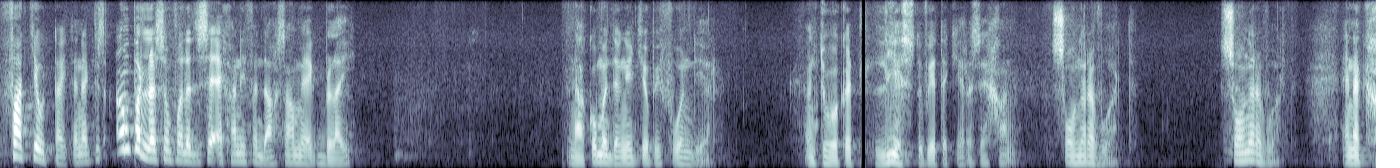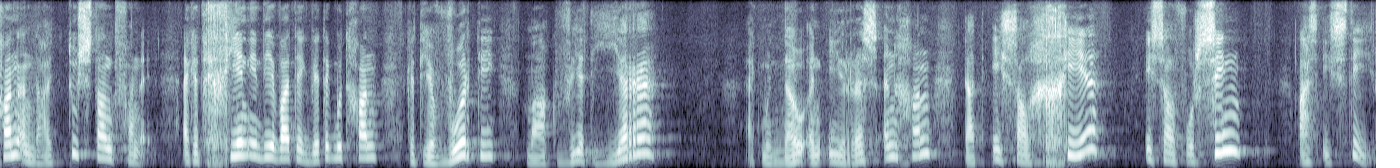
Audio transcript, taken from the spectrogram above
vat jou tyd. En ek was amper lus om vir hulle te sê ek gaan nie vandag saam mee ek bly. En dan kom 'n dingetjie op die foon deur. En toe ek dit lees, toe weet ek Here sê gaan sonder 'n woord. Sonder 'n woord. En ek gaan in daai toestand van ek het geen idee wat ek weet ek moet gaan. Ek het 'n woordie, maar ek weet Here, ek moet nou in u rus ingaan dat u sal gee, u sal voorsien as u stuur.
